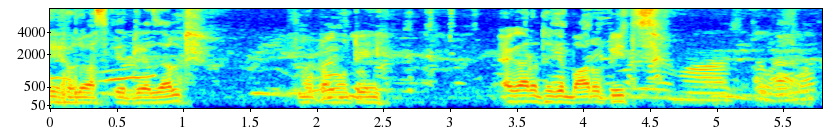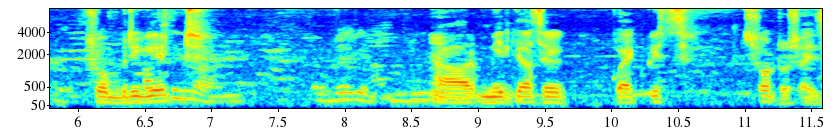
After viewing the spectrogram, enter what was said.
এই হলো আজকের রেজাল্ট মোটামুটি এগারো থেকে বারো পিস সব ব্রিগেড আর মির্কা আছে কয়েক পিস ছোট সাইজ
